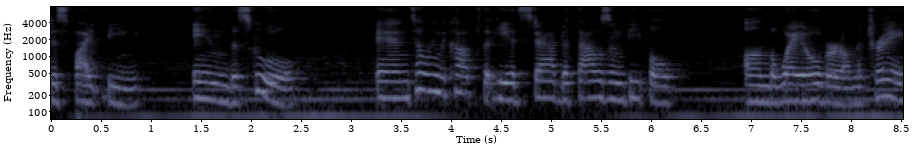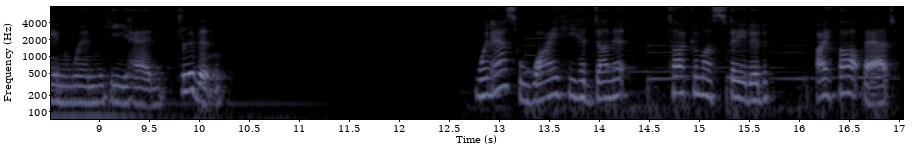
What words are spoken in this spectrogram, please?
despite being in the school, and telling the cops that he had stabbed a thousand people on the way over on the train when he had driven. When asked why he had done it, Takuma stated, I thought that,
